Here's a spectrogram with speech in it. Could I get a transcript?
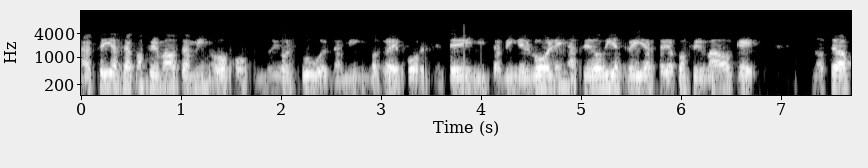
hace días se ha confirmado también, ojo, no digo el fútbol, también otro deporte, el tenis, también el bowling, hace dos días, tres días se había confirmado que no se va,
